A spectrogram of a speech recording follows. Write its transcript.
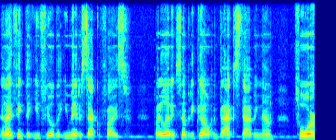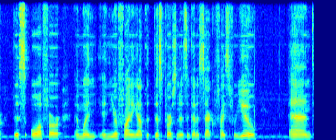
And I think that you feel that you made a sacrifice by letting somebody go and backstabbing them for this offer. And when and you're finding out that this person isn't going to sacrifice for you. And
